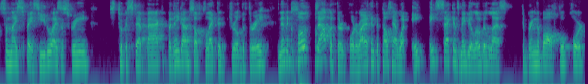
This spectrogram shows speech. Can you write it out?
some nice space. He utilized the screen, took a step back, but then he got himself collected, drilled the three. And then to close out the third quarter, right? I think the Pels had what, eight, eight seconds, maybe a little bit less to bring the ball full court,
